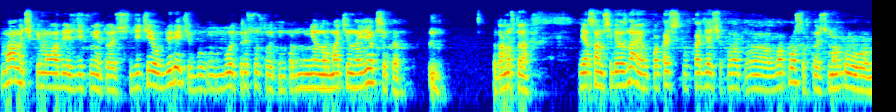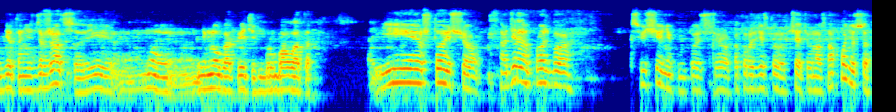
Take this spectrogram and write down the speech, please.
мамочки молодые с детьми, то есть детей уберите, будет присутствовать ненормативная лексика, потому что я сам себя знаю по качеству входящих э, вопросов, то есть могу где-то не сдержаться и ну, немного ответить грубовато. И что еще? Отдельная просьба к священникам, то есть, э, которые здесь тоже в чате у нас находятся.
